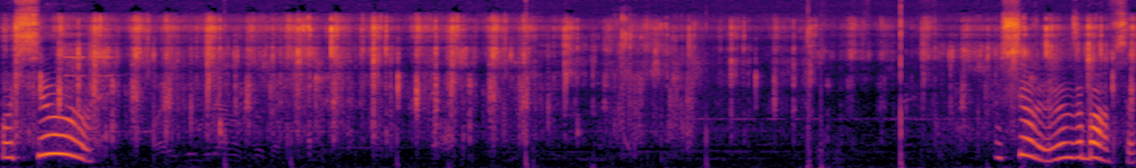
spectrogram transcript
Осьо. Все, він, він забавився.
